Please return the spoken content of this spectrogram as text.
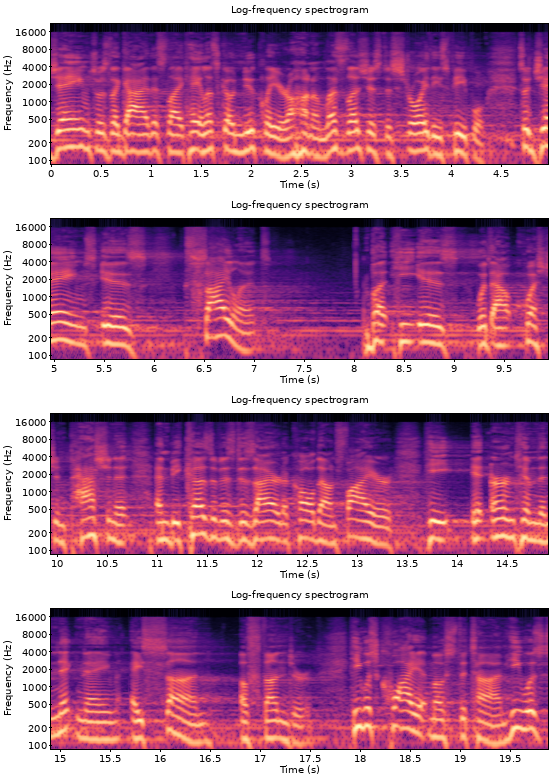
James was the guy that's like, hey, let's go nuclear on them. Let's, let's just destroy these people. So James is silent, but he is without question passionate. And because of his desire to call down fire, he, it earned him the nickname a son of thunder. He was quiet most of the time. He was,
